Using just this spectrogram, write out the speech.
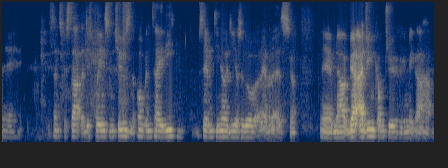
uh, since we started just playing some tunes in the pub in Tiree 17 odd years ago, whatever it is. So um, now a dream come true if we can make that happen.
